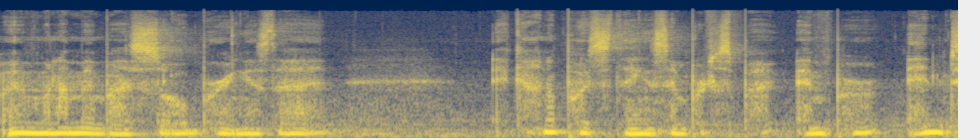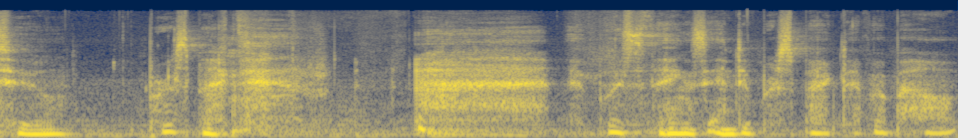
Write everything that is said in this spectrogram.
and what I mean by sobering is that it kind of puts things in in per, into perspective. it puts things into perspective about,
